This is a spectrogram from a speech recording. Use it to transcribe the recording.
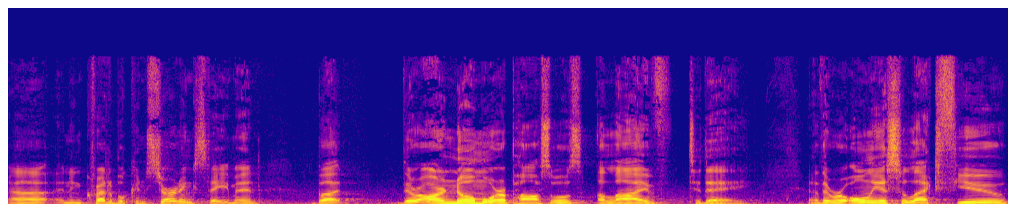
uh, an incredible concerning statement, but there are no more apostles alive today. Now, there were only a select few.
